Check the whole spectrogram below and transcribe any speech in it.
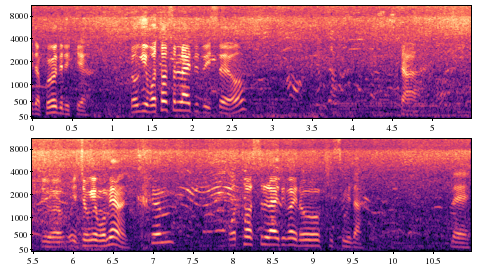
이제 보여드릴게요. 여기 워터 슬라이드도 있어요. 자, 이- 이쪽에 보면 큰 워터 슬라이드가 이렇게 있습니다. 네,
